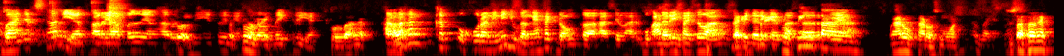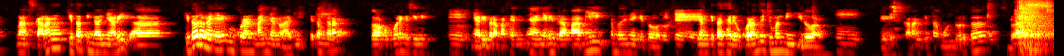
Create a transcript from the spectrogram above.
Banyak sekali ya variabel yang harus Betul. diituin ya Betul, kalau bakery ya. Betul banget. Karena kan ke ukuran ini juga ngefek dong ke hasil akhir. Bukan Pasti. dari size doang, tapi dari kayak proofing butter. time, Iya. ngaruh, ngaruh semua. Susah banget. Nah, sekarang kita tinggal nyari, eh, kita udah nggak nyari ukuran panjang lagi. Kita Hmm. sekarang tolak ukurnya ke sini. Hmm. Nyari berapa sen, eh, nyari berapa mili tebelnya gitu loh. Oke. Yang kita cari ukuran tuh cuma tinggi doang. Hmm. Oke, sekarang kita mundur ke 11.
